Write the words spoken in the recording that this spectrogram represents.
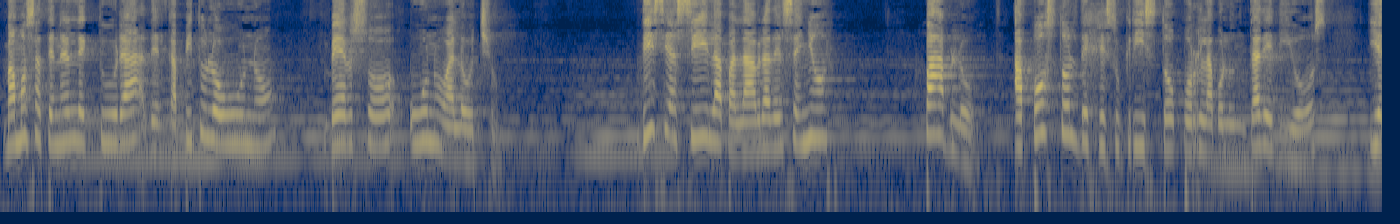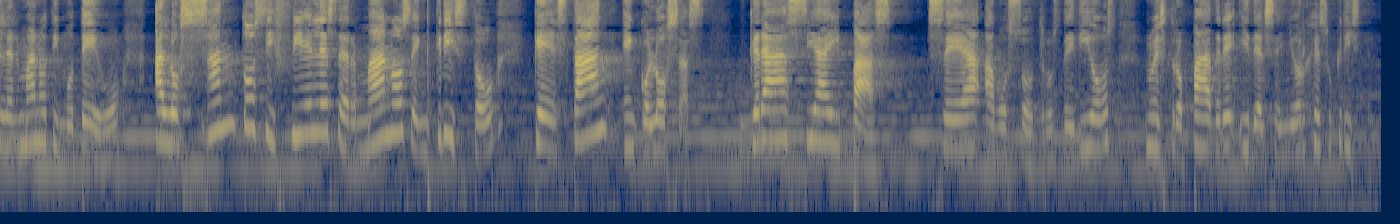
Vamos a tener lectura del capítulo 1, verso 1 al 8. Dice así la palabra del Señor. Pablo, apóstol de Jesucristo por la voluntad de Dios, y el hermano Timoteo, a los santos y fieles hermanos en Cristo que están en Colosas. Gracia y paz sea a vosotros, de Dios nuestro Padre y del Señor Jesucristo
